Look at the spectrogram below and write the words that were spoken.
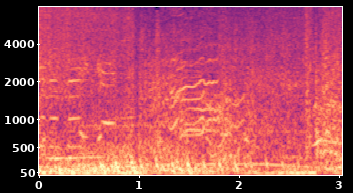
gonna make it! Ah!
